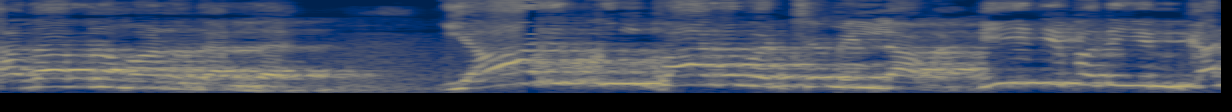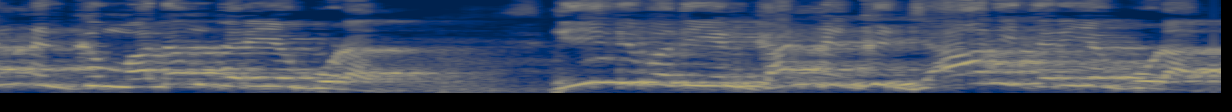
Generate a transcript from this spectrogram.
சாதாரணமானது அல்ல யாருக்கும் பாரபட்சம் இல்லாமல் நீதிபதியின் கண்ணுக்கு மதம் தெரியக்கூடாது. நீதிபதியின் கண்ணுக்கு ஜாதி தெரியக்கூடாது.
